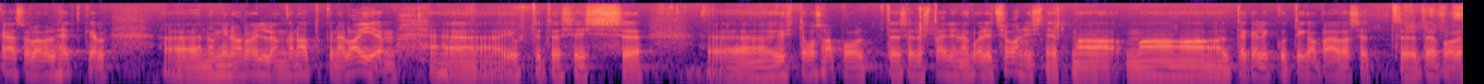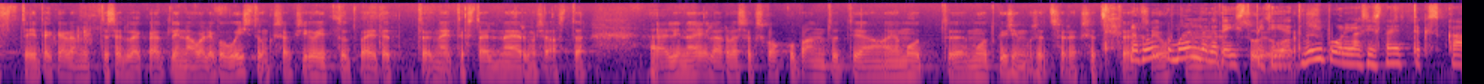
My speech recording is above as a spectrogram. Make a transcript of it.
käesoleval hetkel no minu roll on ka natukene laiem juhtida siis Äh, ühte osapoolt selles Tallinna koalitsioonis, nii et ma, ma tegelikult igapäevaselt tõepoolest ei tegele mitte sellega, et linnavolikogu istung saaks juhitud, vaid et näiteks Tallinna järgmise aasta linna eelarve saaks kokku pandud ja, ja muud, muud küsimused selleks, et. no aga võib mõelda ka teistpidi, et võib-olla siis näiteks ka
